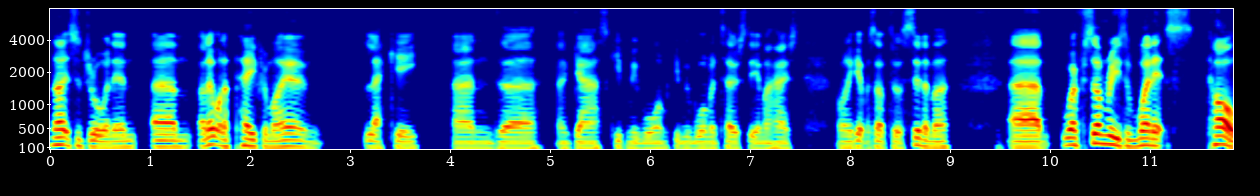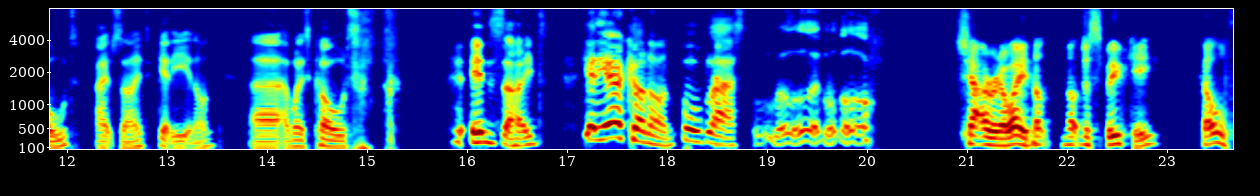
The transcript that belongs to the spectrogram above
Nights are drawing in. Um, I don't want to pay for my own lecky and uh and gas, keeping me warm, keeping me warm and toasty in my house. I want to get myself to a cinema, um, where for some reason when it's cold outside, get the eating on, uh, and when it's cold inside, get the aircon on, full blast. Chattering away, not not just spooky, cold.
